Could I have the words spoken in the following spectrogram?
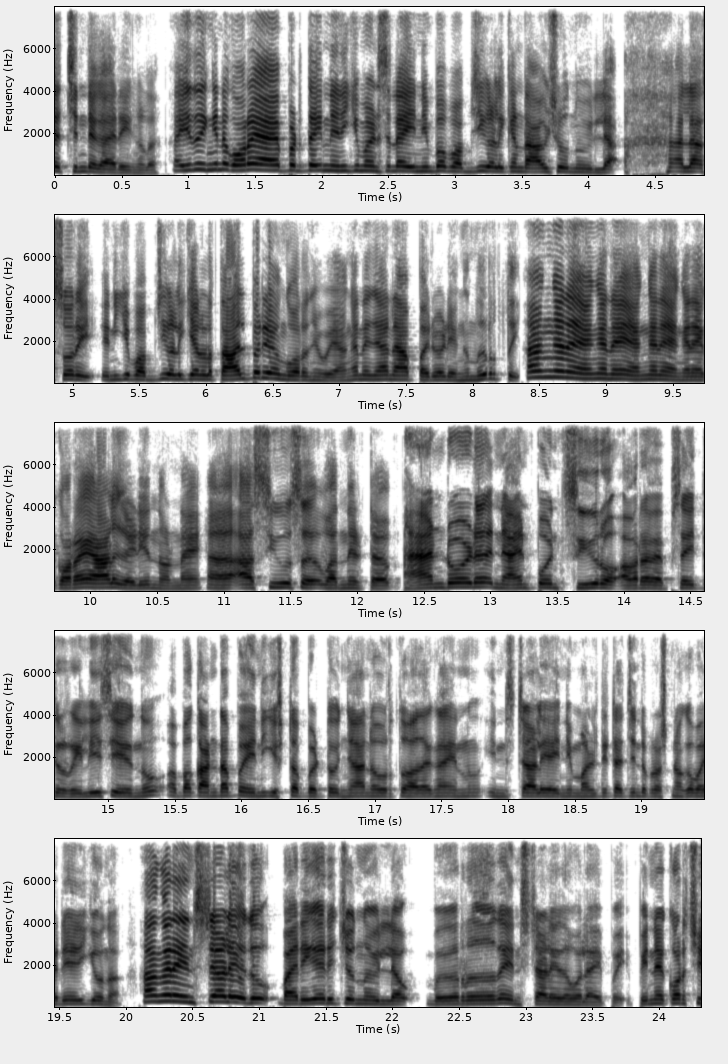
ടച്ചിന്റെ കാര്യങ്ങൾ. ഇത് ഇങ്ങനെ കുറേ ആയപ്പോഴത്തേക്കും എനിക്ക് മനസ്സിലായി ഇനിയിപ്പോൾ പബ്ജി കളിക്കേണ്ട ആവശ്യമൊന്നുമില്ല. അല്ല സോറി എനിക്ക് പബ്ജി കളിക്കാനുള്ള താല്പര്യം കുറഞ്ഞു പോയി അങ്ങനെ ഞാൻ ആ പരിപാടി അങ്ങ് നിർത്തി. അങ്ങനെ അങ്ങനെ അങ്ങനെ അങ്ങനെ അങ്ങനെ കുറേ ആൾ കഴിയുന്നുണ്ടേ അസ്യൂസ് വന്നിട്ട് ആൻഡ്രോയിഡ് നയൻ പോയിന്റ് സീറോ അവരുടെ വെബ്സൈറ്റ് റിലീസ് ചെയ്യുന്നു. അപ്പോൾ കണ്ടപ്പോൾ എനിക്ക് ഇഷ്ടപ്പെട്ടു ഞാൻ ഓർത്തു അതങ്ങനെ ഇൻസ്റ്റാൾ ചെയ്യാൻ ഇനി മൾട്ടി ടച്ചിന്റെ പ്രശ്നമൊക്കെ പരിഹരിക്കുമെന്ന്. അങ്ങനെ ഇൻസ്റ്റാൾ ചെയ്തു. പരിഹരിച്ചൊന്നുമില്ല. വെറുതെ ഇൻസ്റ്റാൾ ചെയ്ത പോലെ ആയിപ്പോയി. പിന്നെ കുറച്ച്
